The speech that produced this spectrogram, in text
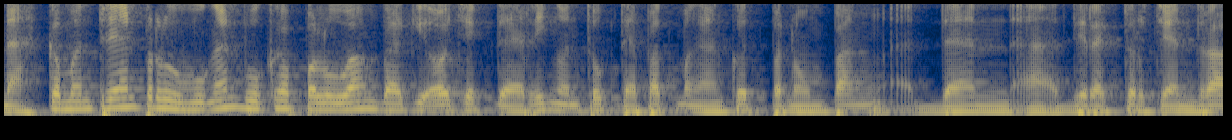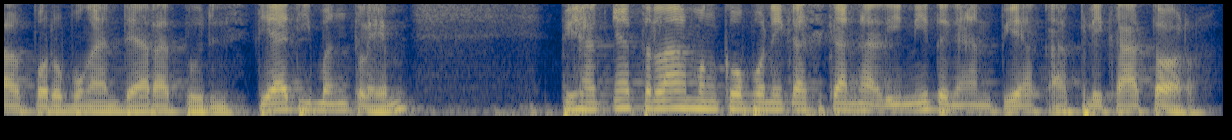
Nah, Kementerian Perhubungan buka peluang bagi ojek daring untuk dapat mengangkut penumpang dan uh, Direktur Jenderal Perhubungan Darat Budi Setiadi mengklaim pihaknya telah mengkomunikasikan hal ini dengan pihak aplikator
